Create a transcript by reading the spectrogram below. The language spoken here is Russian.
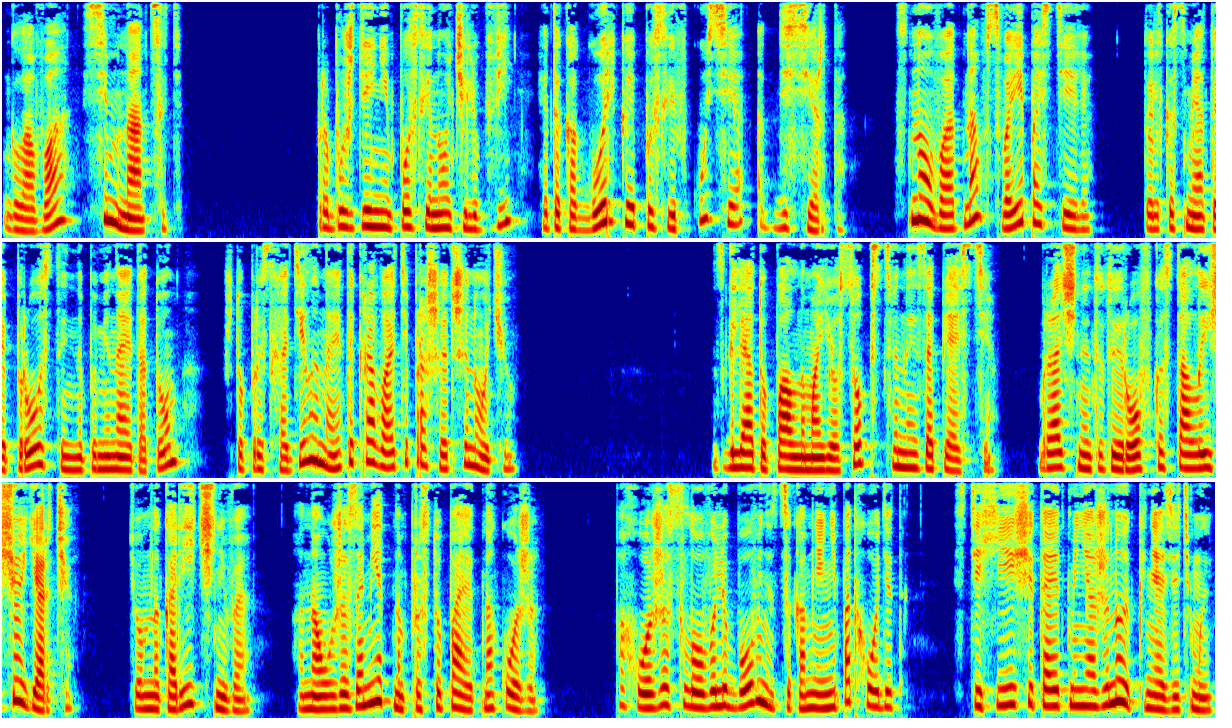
Глава 17 Пробуждение после ночи любви – это как горькое послевкусие от десерта. Снова одна в своей постели. Только смятая простынь напоминает о том, что происходило на этой кровати прошедшей ночью. Взгляд упал на мое собственное запястье. Брачная татуировка стала еще ярче. Темно-коричневая, она уже заметно проступает на коже. Похоже, слово «любовница» ко мне не подходит. Стихия считает меня женой князя тьмы.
